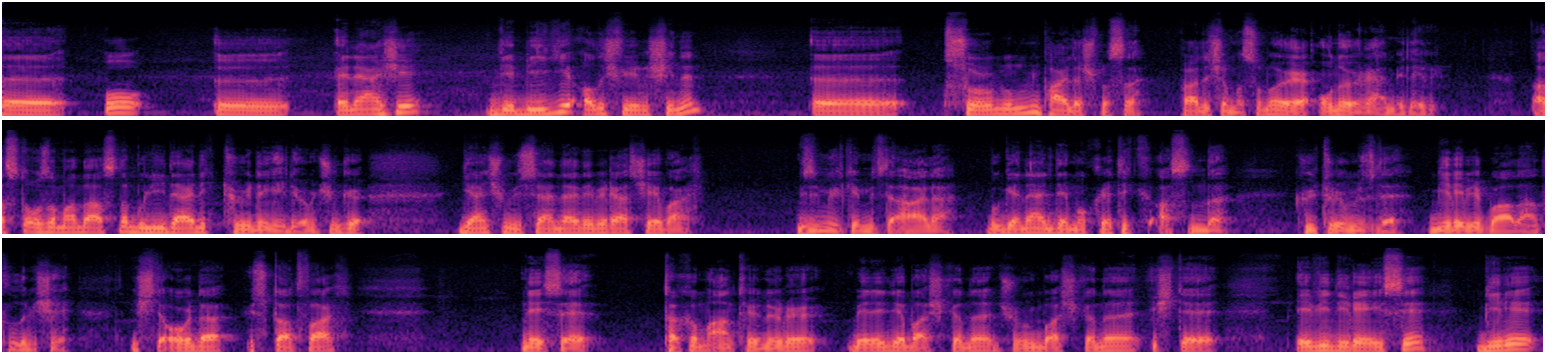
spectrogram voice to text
e, o e, enerji ve bilgi alışverişinin e, sorumluluğunun paylaşması, paylaşılması, onu, onu öğrenmeleri. Aslında o zaman da aslında bu liderlik türüne geliyorum. Çünkü genç müzisyenlerde biraz şey var bizim ülkemizde hala. Bu genel demokratik aslında kültürümüzde birebir bağlantılı bir şey. İşte orada üstad var. Neyse takım antrenörü, belediye başkanı, cumhurbaşkanı, işte evi reisi biri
